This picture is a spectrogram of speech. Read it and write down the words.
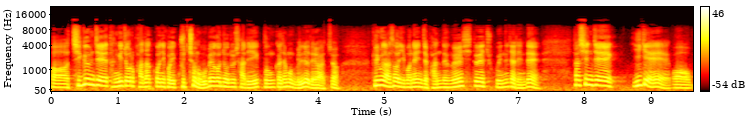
어, 지금 이제 단기적으로 바닥권이 거의 9,500원 정도 자리 부분까지 한번 밀려 내려왔죠. 그리고 나서 이번에 이제 반등을 시도해 주고 있는 자리인데 사실 이제 이게 어,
